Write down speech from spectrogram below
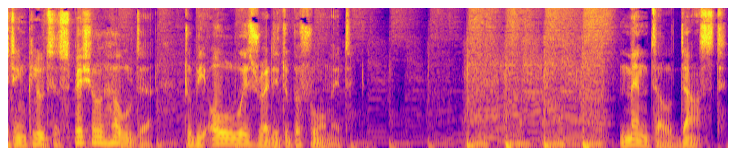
It includes a special holder to be always ready to perform it. Mental dust.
